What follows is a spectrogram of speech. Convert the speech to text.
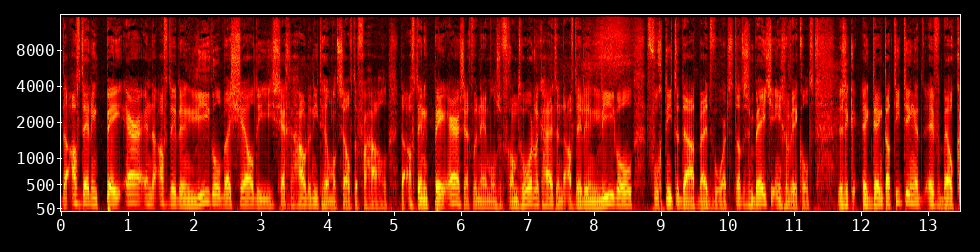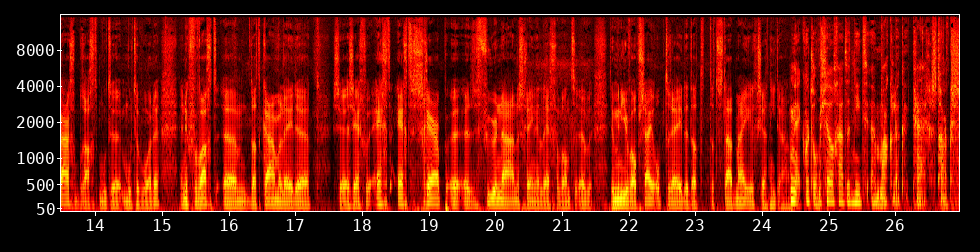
De afdeling PR en de afdeling Legal bij Shell... die zeggen, houden niet helemaal hetzelfde verhaal. De afdeling PR zegt, we nemen onze verantwoordelijkheid. En de afdeling Legal voegt niet de daad bij het woord. Dat is een beetje ingewikkeld. Dus ik, ik denk dat die dingen even bij elkaar gebracht moeten, moeten worden. En ik verwacht ehm, dat Kamerleden ze zeggen echt, echt scherp eh, het vuur na aan de schenen leggen. Want eh, de manier waarop zij optreden, dat, dat staat mij eerlijk gezegd niet aan. Nee, kortom, Shell gaat het niet eh, makkelijk krijgen straks.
